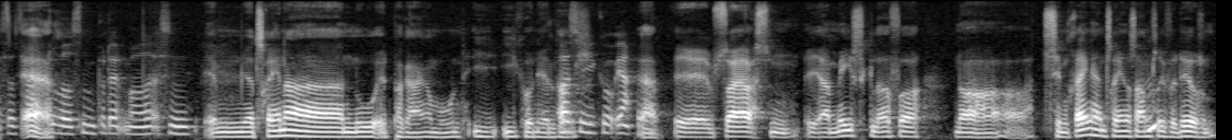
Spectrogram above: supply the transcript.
så tager Ja. du ved sådan på den måde. Altså, Jamen, jeg træner nu et par gange om ugen i IK 99. også i IK, ja. Ja, øh, så er jeg, sådan, jeg er mest glad for, når Tim Kring han træner samtidig, for det er jo sådan,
